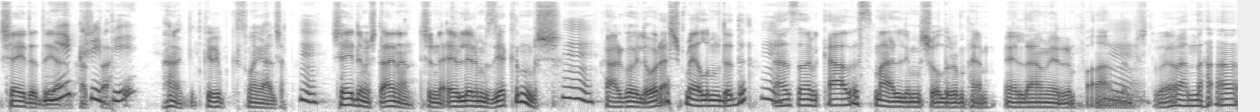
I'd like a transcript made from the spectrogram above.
Şey dedi Niye yani hatta. creepy? Ha, creepy kısma geleceğim. Şey demişti aynen. Şimdi evlerimiz yakınmış. Kargo ile uğraşmayalım dedi. Ben sana bir kahve ısmarlamış olurum hem elden veririm falan demişti. Böyle ben de ha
